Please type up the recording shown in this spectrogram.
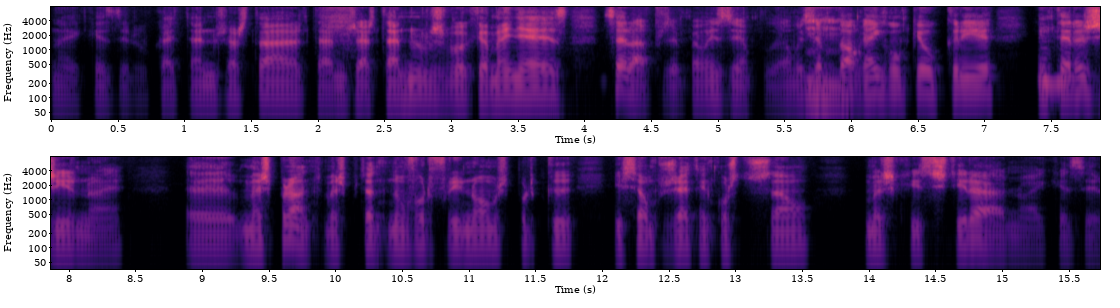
Não é? Quer dizer, o Caetano já está, está, já está no Lisboa que amanhece. Sei lá, por exemplo, é um exemplo. É um exemplo de alguém com quem eu queria interagir, não é? Eh, mas pronto, mas portanto não vou referir nomes porque isso é um projeto em construção, mas que existirá, não é? Quer dizer,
